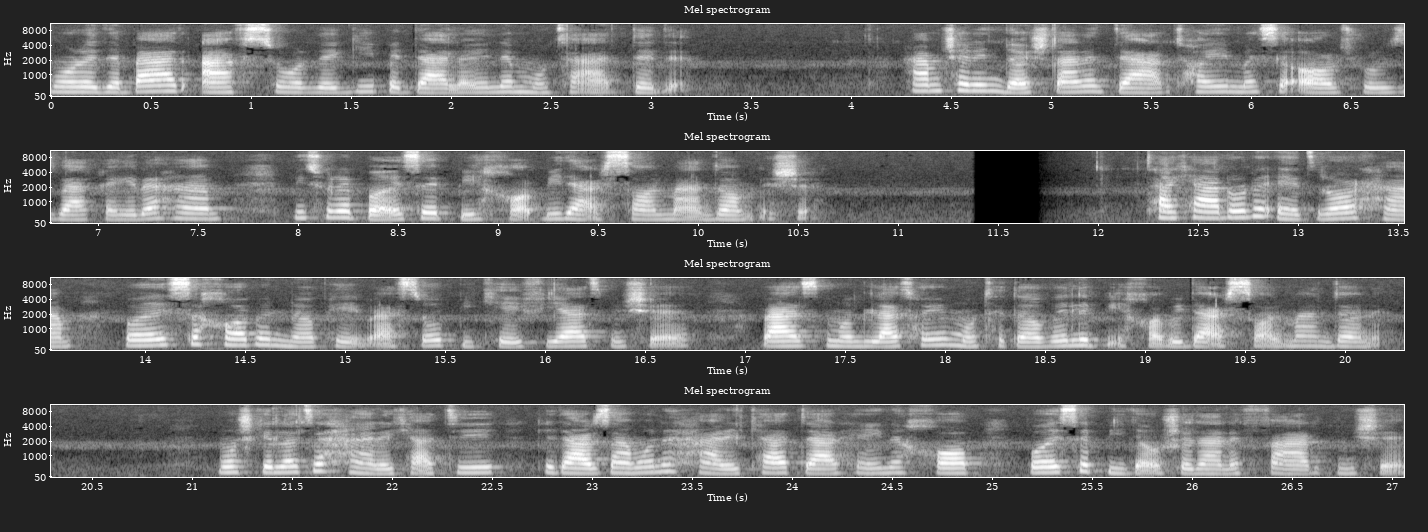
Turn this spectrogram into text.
مورد بعد افسردگی به دلایل متعدده. همچنین داشتن دردهایی مثل آرتروز و غیره هم می‌تونه باعث بیخوابی در سالمندان بشه. تکرر ادرار هم باعث خواب ناپیوسته و بیکیفیت میشه و از های متداول بیخوابی در سالمندانه. مشکلات حرکتی که در زمان حرکت در حین خواب باعث بیدار شدن فرد میشه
